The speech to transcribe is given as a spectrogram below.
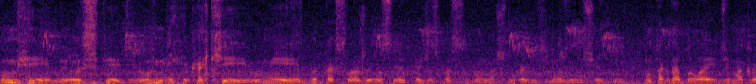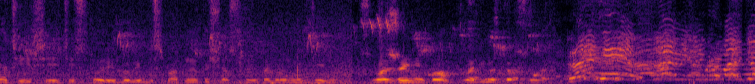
умеем, на велосипеде, умеем. Хоккей, умеем. Вот так сложилось, и опять же спасибо нашим родителям замечательным. Ну, тогда была и демократия, и все эти истории были бесплатные, это сейчас стоит огромных денег. С уважением к вам, Владимир Ковсуд. Россия с нами не пропадет!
